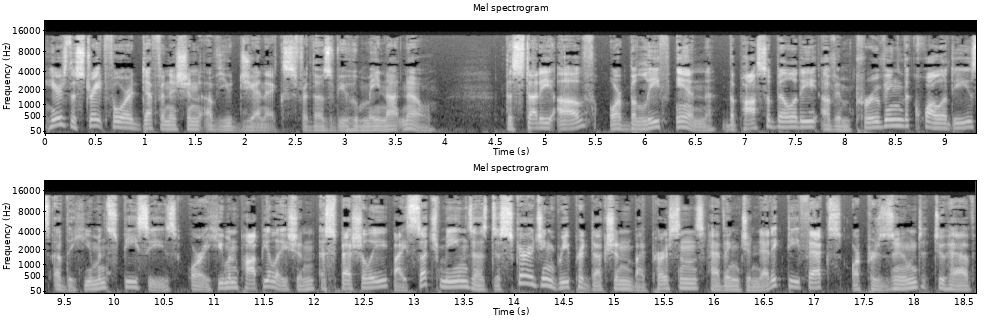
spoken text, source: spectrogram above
here's the straightforward definition of eugenics for those of you who may not know the study of or belief in the possibility of improving the qualities of the human species or a human population, especially by such means as discouraging reproduction by persons having genetic defects or presumed to have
